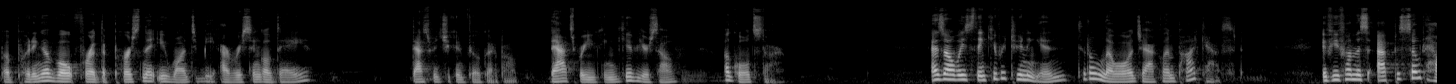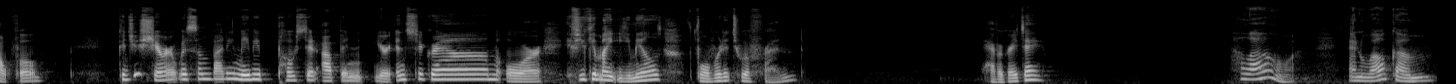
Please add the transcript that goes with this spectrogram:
but putting a vote for the person that you want to be every single day, that's what you can feel good about. That's where you can give yourself a gold star. As always, thank you for tuning in to the with Jacqueline podcast. If you found this episode helpful, could you share it with somebody? Maybe post it up in your Instagram, or if you get my emails, forward it to a friend. Have a great day. Hello, and welcome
